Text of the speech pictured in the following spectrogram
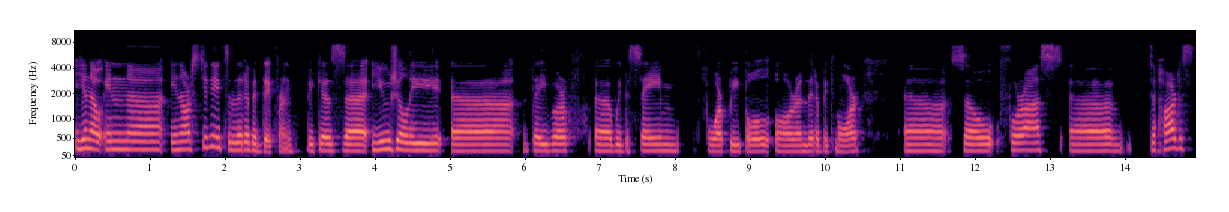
you know, in uh, in our studio, it's a little bit different because uh, usually uh, they work uh, with the same four people or a little bit more. Uh, so for us, uh, the hardest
